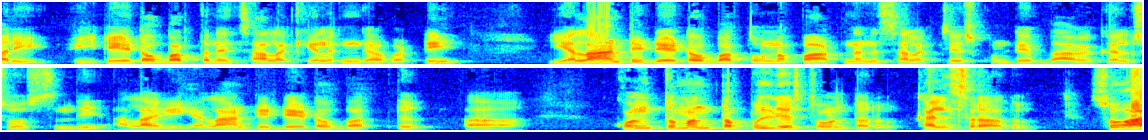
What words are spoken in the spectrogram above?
మరి ఈ డేట్ ఆఫ్ బర్త్ అనేది చాలా కీలకం కాబట్టి ఎలాంటి డేట్ ఆఫ్ బర్త్ ఉన్న పార్ట్నర్ని సెలెక్ట్ చేసుకుంటే బాగా కలిసి వస్తుంది. అలాగే ఎలాంటి డేట్ ఆఫ్ బర్త్ కొంతమంది తప్పులు చేస్తూ ఉంటారు. కలిసి రాదు. సో ఆ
